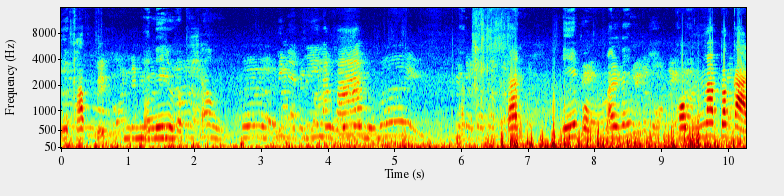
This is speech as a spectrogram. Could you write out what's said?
นี่ครับ อันนี้อยู่กับช่องนี่เด็ดฟรีนะครับตอนนี้ผมมาเล่นผมมาประกาศ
